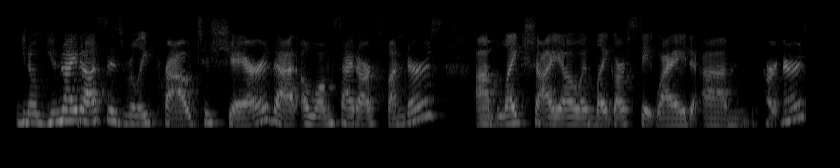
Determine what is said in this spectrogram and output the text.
you know, Unite Us is really proud to share that alongside our funders um, like Shio and like our statewide um, partners,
